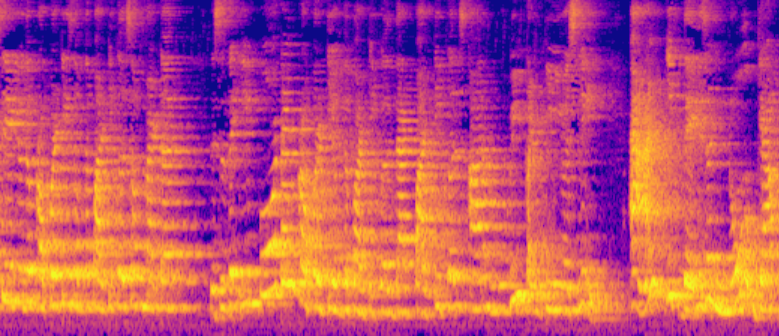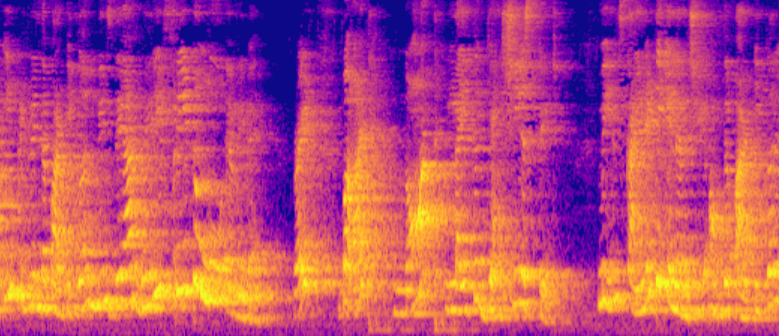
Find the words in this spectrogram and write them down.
said you the properties of the particles of matter. This is the important property of the particle that particles are moving continuously and if there is a no gap in between the particle means they are very free to move everywhere right but not like a gaseous state means kinetic energy of the particle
